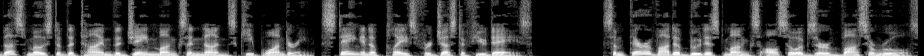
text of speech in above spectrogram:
Thus most of the time the Jain monks and nuns keep wandering, staying in a place for just a few days. Some Theravada Buddhist monks also observe Vassa rules,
